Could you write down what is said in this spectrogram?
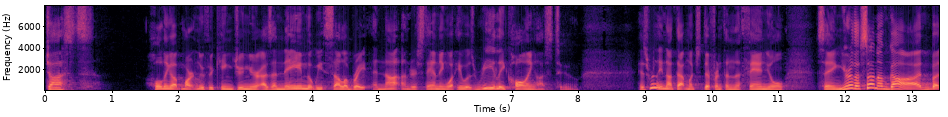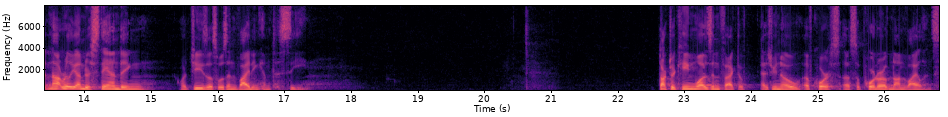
just holding up Martin Luther King Jr. as a name that we celebrate and not understanding what he was really calling us to is really not that much different than Nathaniel saying, You're the Son of God, but not really understanding what Jesus was inviting him to see. Dr. King was, in fact, as you know, of course, a supporter of nonviolence,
